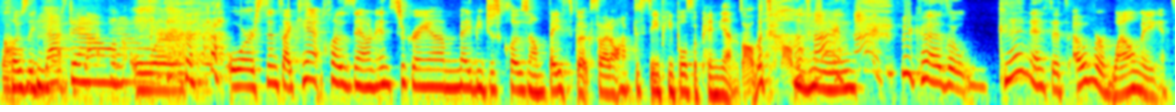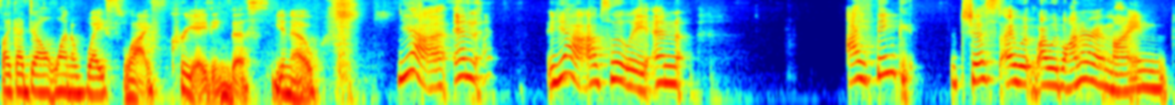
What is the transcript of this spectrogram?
closing that down or or since I can't close down Instagram, maybe just close down Facebook so I don't have to see people's opinions all the time. Mm-hmm. because oh, goodness, it's overwhelming. It's like I don't want to waste life creating this, you know. Yeah, and yeah, absolutely. And I think just I would I would want to remind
